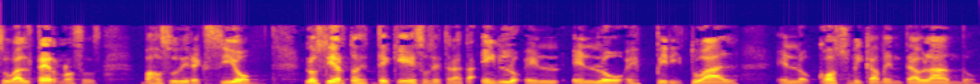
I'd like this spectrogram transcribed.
subalternos, sus, bajo su dirección. Lo cierto es de que eso se trata, en lo, en, en lo espiritual, en lo cósmicamente hablando,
